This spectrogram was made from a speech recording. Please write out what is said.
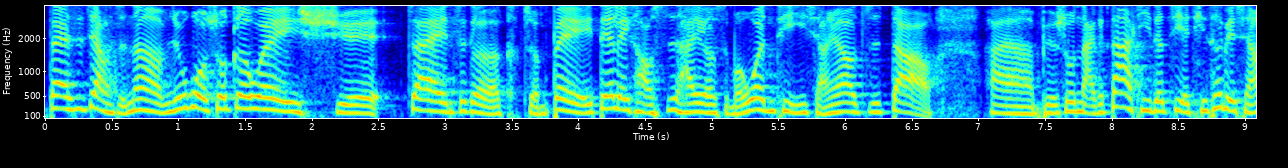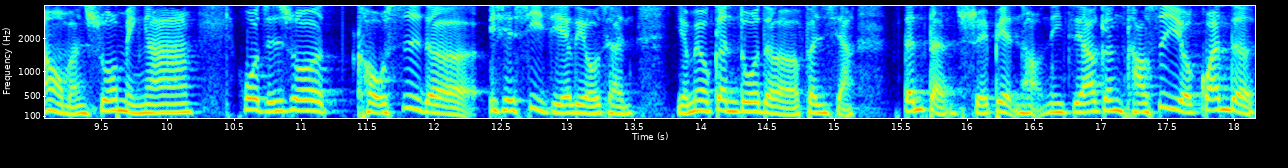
大概是这样子。那如果说各位学在这个准备 daily 考试，还有什么问题想要知道啊？比如说哪个大题的解题特别想要我们说明啊，或者是说口试的一些细节流程有没有更多的分享等等，随便哈，你只要跟考试有关的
